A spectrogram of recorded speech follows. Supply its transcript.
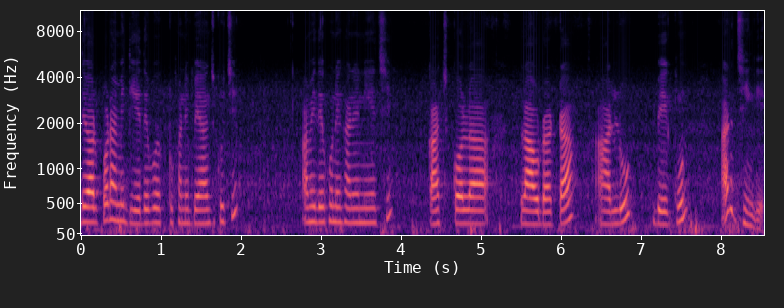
দেওয়ার পর আমি দিয়ে দেবো একটুখানি পেঁয়াজ কুচি। আমি দেখুন এখানে নিয়েছি কাঁচকলা, লাউ ডাঁটা, আলু, বেগুন আর ঝিঙে।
